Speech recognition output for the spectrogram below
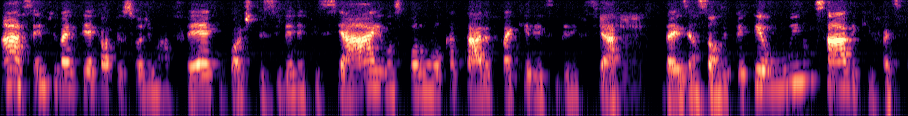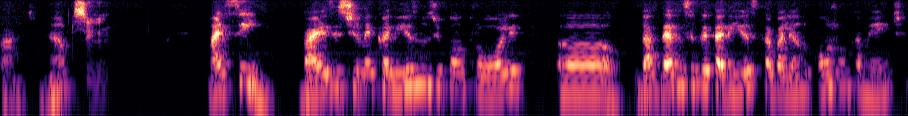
Ah, sempre vai ter aquela pessoa de má fé que pode ter se beneficiar e vamos pôr um locatário que vai querer se beneficiar uhum. da isenção do IPTU e não sabe que faz parte, né? Sim. Mas sim, vai existir mecanismos de controle uh, das, dessas secretarias trabalhando conjuntamente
